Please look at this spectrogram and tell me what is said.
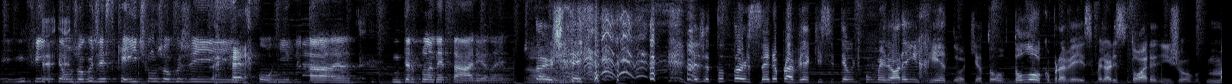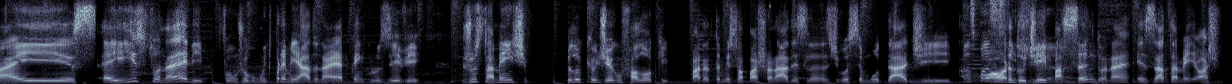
Enfim, tem um jogo de skate, um jogo de É. corrida interplanetária, né? Não, eu, já... eu já tô torcendo pra ver aqui se tem tipo, um melhor enredo aqui. Eu tô, tô louco pra ver isso. Melhor história em jogo. Mas é isso, né? Ele foi um jogo muito premiado na época, inclusive, justamente pelo que o Diego falou, que para, eu também sou apaixonado esse lance de você mudar de a hora do dia e né? passando, né? Exatamente. Eu acho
